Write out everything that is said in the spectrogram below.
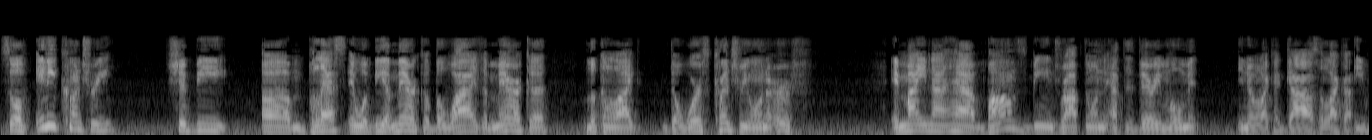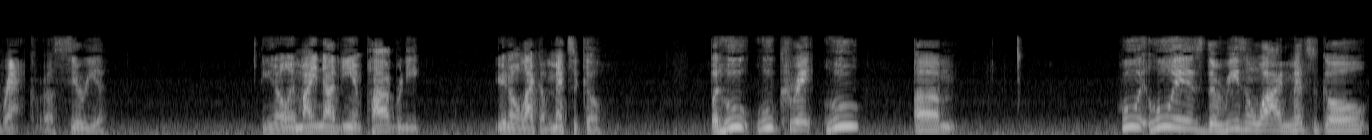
So if any country should be um, blessed, it would be America. But why is America looking like the worst country on the earth? It might not have bombs being dropped on at this very moment, you know, like a Gaza, like a Iraq or a Syria. You know, it might not be in poverty, you know, like a Mexico. But who who create who um who who is the reason why Mexico,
